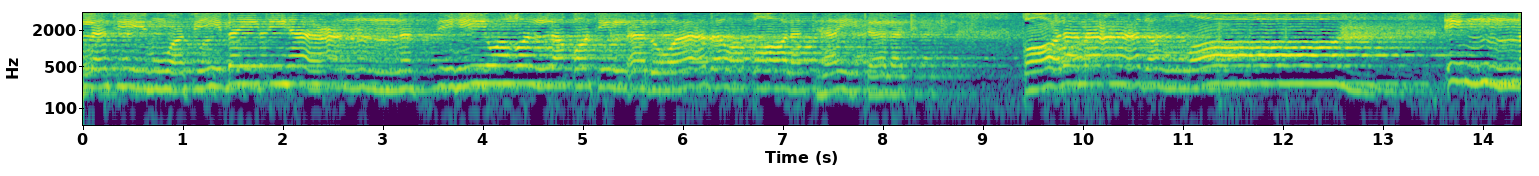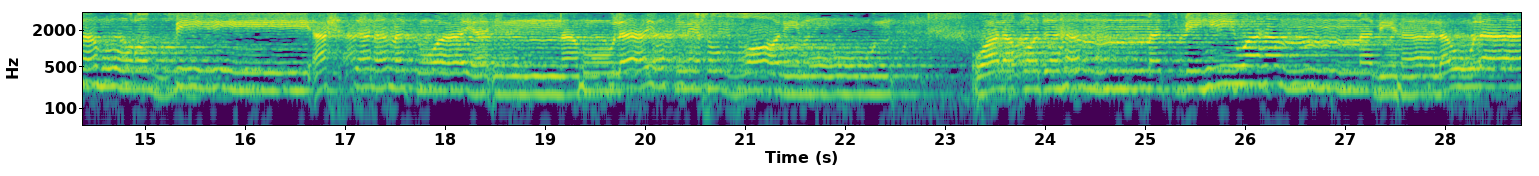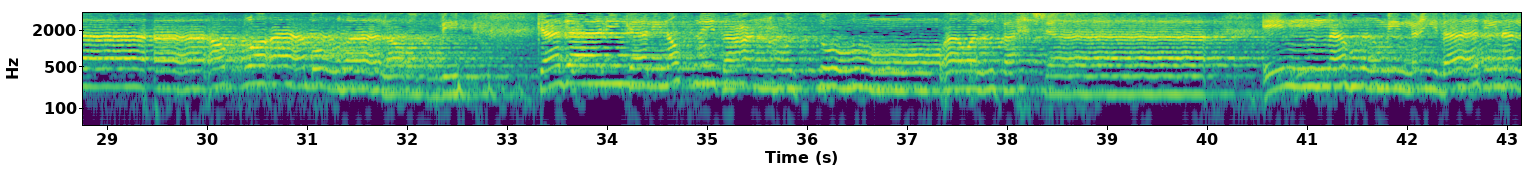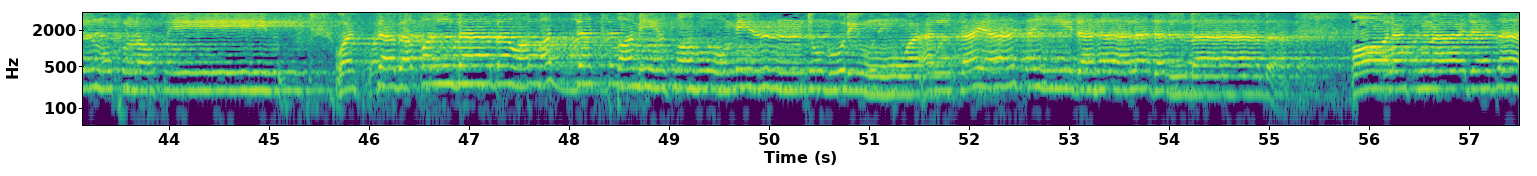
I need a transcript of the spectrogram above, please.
التي هو في بيتها عن نفسه وغلقت الأبواب وقالت هيت لك. قال معاذ الله إنه ربي أحسن مثواي إنه لا يفلح الظالمون. ولقد همت به وهم بها لولا والفحشاء إنه من عبادنا المخلصين. واستبق الباب وقدت قميصه من دبر وألف يا سيدها لدى الباب. قالت ما جزاء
